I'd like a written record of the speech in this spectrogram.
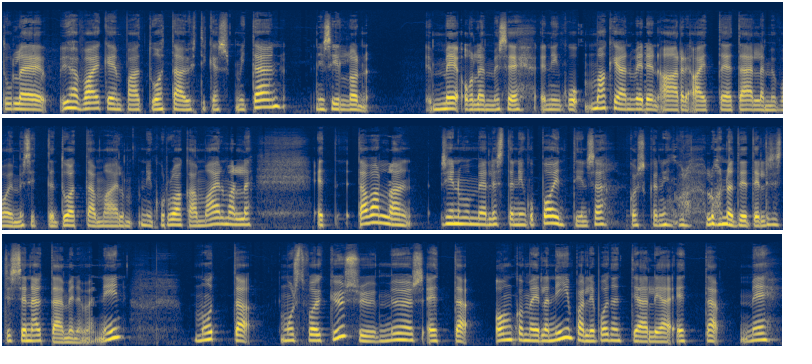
tulee yhä vaikeampaa tuottaa yhtikäs mitään, niin silloin me olemme se niin kuin makean veden aareaitta ja täällä me voimme sitten tuottaa maailma, niin kuin ruokaa maailmalle. Et tavallaan siinä on mun mielestä niin kuin pointtinsa, koska niin kuin luonnontieteellisesti se näyttää menevän niin. Mutta musta voi kysyä myös, että onko meillä niin paljon potentiaalia, että me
